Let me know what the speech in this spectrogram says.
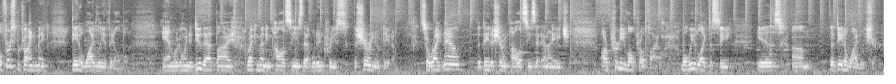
Well, first we're trying to make data widely available. And we're going to do that by recommending policies that would increase the sharing of data. So right now, the data sharing policies at NIH are pretty low profile. What we would like to see is um, the data widely shared.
